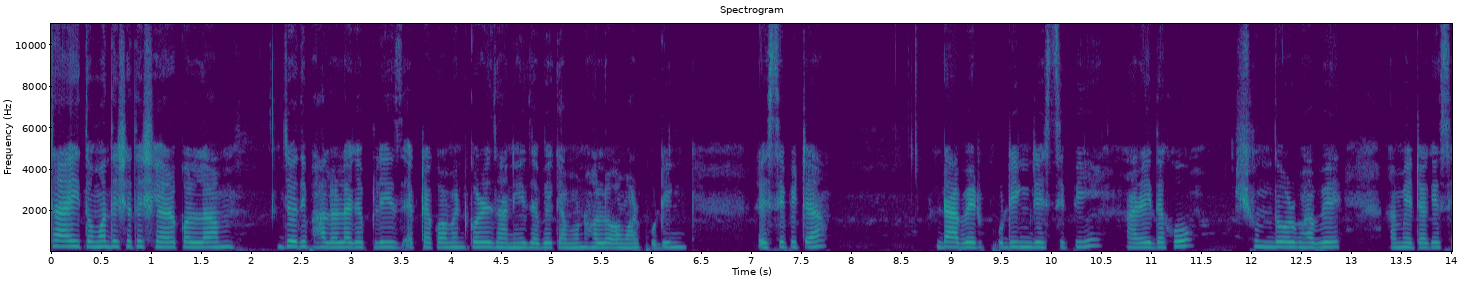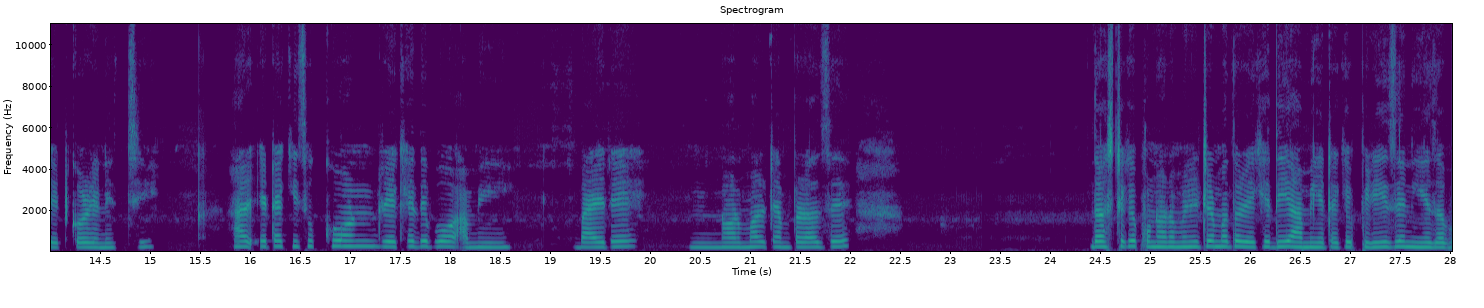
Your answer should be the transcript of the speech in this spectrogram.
তাই তোমাদের সাথে শেয়ার করলাম। যদি ভালো লাগে প্লিজ একটা কমেন্ট করে জানিয়ে যাবে কেমন হলো আমার পুডিং রেসিপিটা ডাবের পুডিং রেসিপি আর এই দেখো, সুন্দরভাবে আমি এটাকে সেট করে নিচ্ছি। আর এটা কিছুক্ষণ রেখে দেব আমি বাইরে। নর্মাল টেম্পারেচারে দশ থেকে পনেরো মিনিটের মতো রেখে দিয়ে আমি এটাকে ফ্রিজে নিয়ে যাব।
